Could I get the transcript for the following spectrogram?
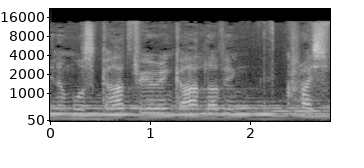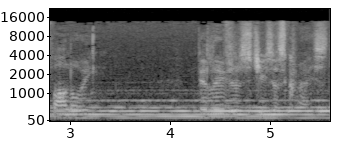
in a most God fearing, God loving, Christ following believers Jesus Christ.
